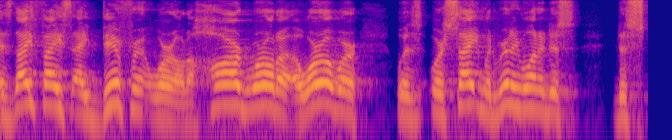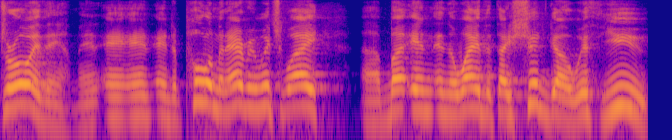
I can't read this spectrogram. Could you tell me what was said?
as they face a different world, a hard world, a, a world where was where Satan would really want to just destroy them and, and, and to pull them in every which way, uh, but in, in the way that they should go with you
